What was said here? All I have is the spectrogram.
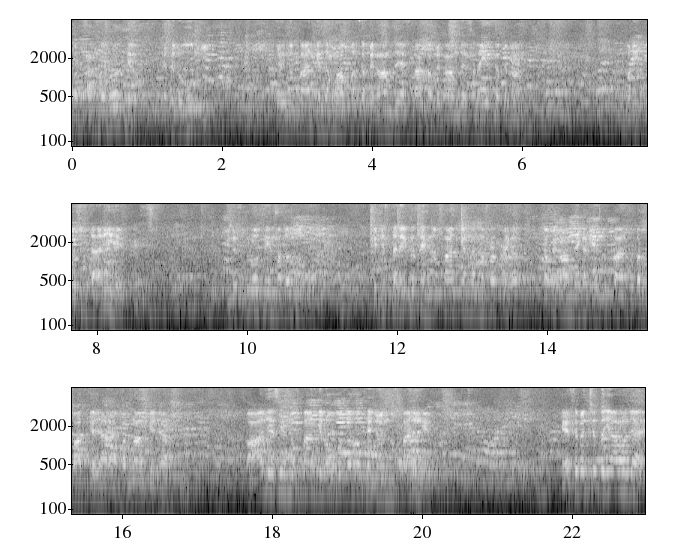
और सब ज़रूरत है ऐसे लोगों की, जो हिंदुस्तान के अंदर मोहब्बत का पैगाम दे, अखलाक का पैगाम दे, सलाहियत का पैगाम दे। और ये कोशिश जारी है इन स्कूलों से, इन मदरसों से, कि जिस तरीके से हिंदुस्तान के अंदर नफरत का पैगाम देकर के हिंदुस्तान को बर्बाद किया जा रहा है, बदनाम किया जा रहा है। तो आज ऐसे हिंदुस्तान के लोगों को ज़रूरत है जो हिंदुस्तानी है। ऐसे बच्चे तैयार हो जाए?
